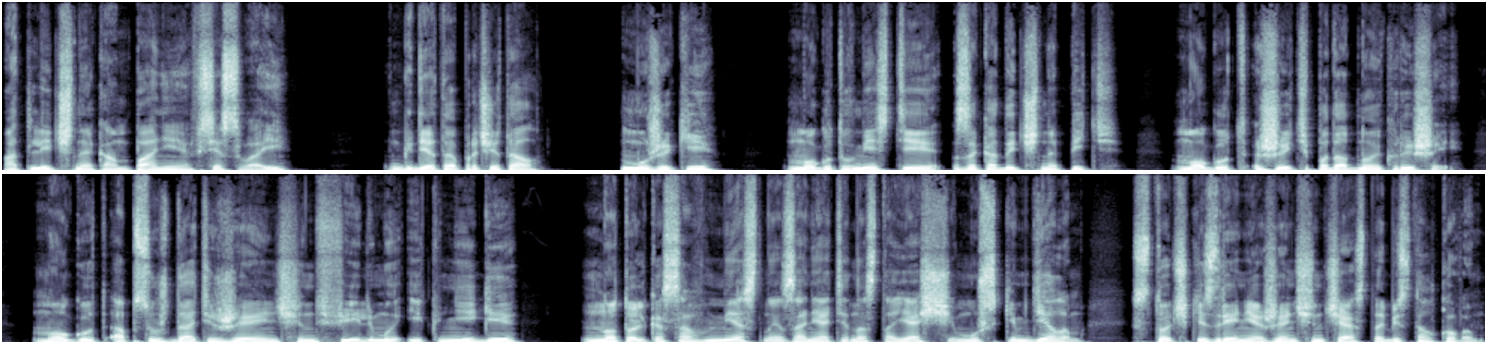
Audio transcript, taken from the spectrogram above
отличная компания, все свои. Где-то прочитал, мужики могут вместе закадычно пить, могут жить под одной крышей, могут обсуждать женщин, фильмы и книги, но только совместное занятие настоящим мужским делом, с точки зрения женщин часто бестолковым,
